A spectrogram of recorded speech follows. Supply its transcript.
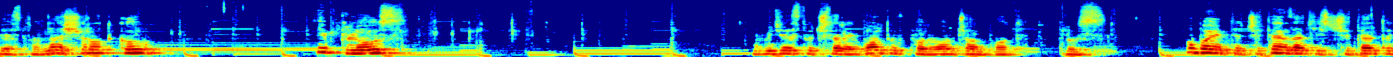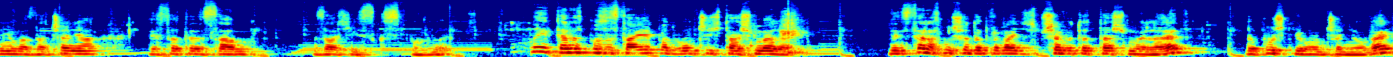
jest to na środku i plus 24 V podłączam pod plus. Obojętnie czy ten zacisk, czy ten, to nie ma znaczenia, jest to ten sam zacisk wspólny. No i teraz pozostaje podłączyć taśmę LED. Więc teraz muszę doprowadzić przewód od taśmy LED do puszki łączeniowej.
